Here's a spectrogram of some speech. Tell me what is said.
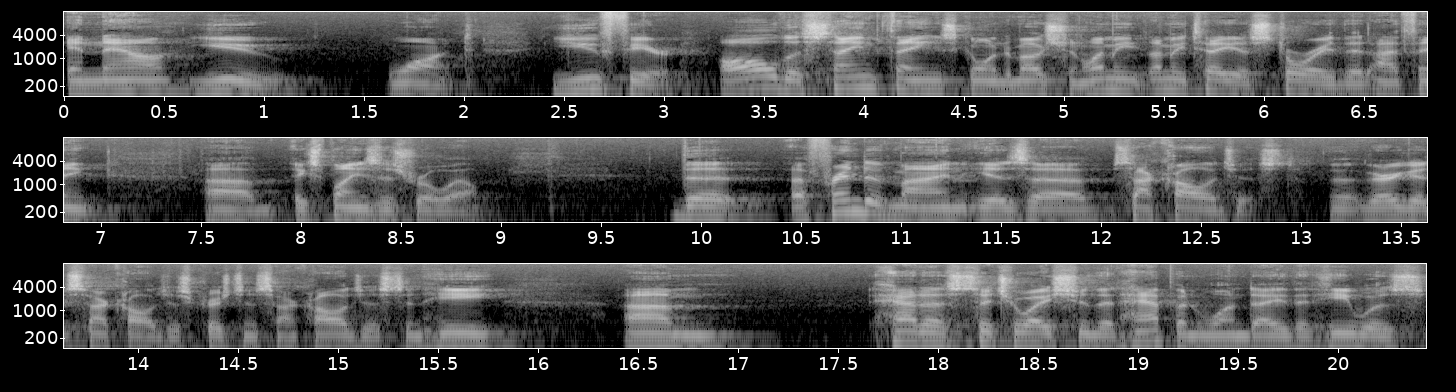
and now you want. You fear. All the same things go into motion. Let me, let me tell you a story that I think uh, explains this real well. The, a friend of mine is a psychologist, a very good psychologist, Christian psychologist, and he um, had a situation that happened one day that he was,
